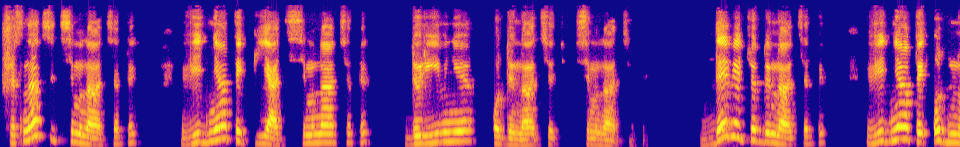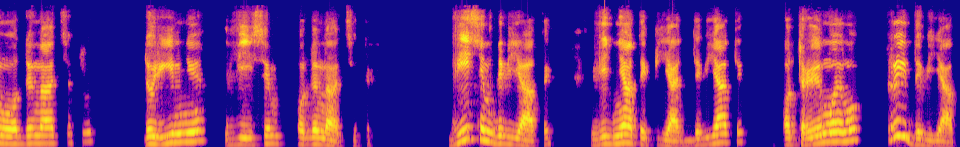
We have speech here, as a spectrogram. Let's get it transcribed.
16 сімнадцятих відняти 5 сімнадцятих дорівнює 11 сімнадцятих. 9 одинадцятих відняти 1 одинадцяту дорівнює 8 одинадцятих. 8 дев'ятих відняти 5 дев'ятих отримуємо 3 дев'ятих.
